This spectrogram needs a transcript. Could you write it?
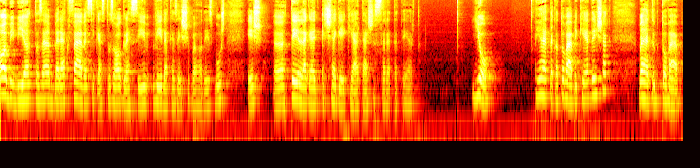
ami miatt az emberek felveszik ezt az agresszív védekezési mechanizmust, és ö, tényleg egy, egy segélykiáltás a szeretetért. Jó, jöhetnek a további kérdések, mehetünk tovább.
